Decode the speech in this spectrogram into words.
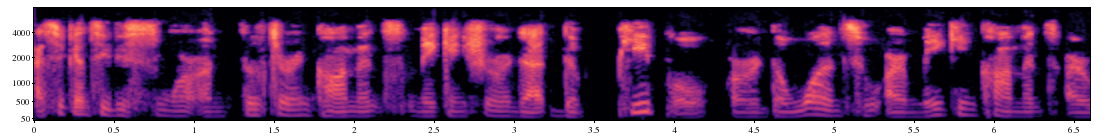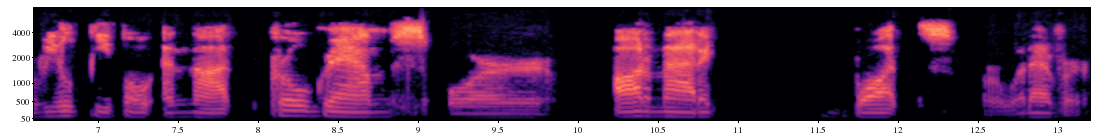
As you can see, this is more on filtering comments, making sure that the people or the ones who are making comments are real people and not programs or automatic bots or whatever.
